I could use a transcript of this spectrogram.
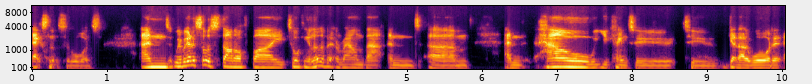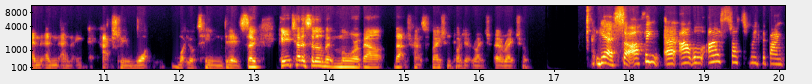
Excellence Awards. And we were going to sort of start off by talking a little bit around that and um, and how you came to to get that award and and and actually what what your team did. So can you tell us a little bit more about that transformation project, Rachel? Yes, yeah, so I think uh, I, well, I started with the bank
